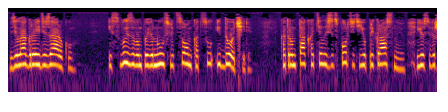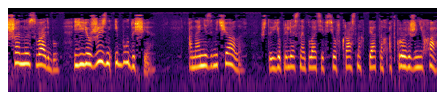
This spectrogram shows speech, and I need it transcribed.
взяла Грейди за руку и с вызовом повернулась лицом к отцу и дочери, которым так хотелось испортить ее прекрасную, ее совершенную свадьбу, ее жизнь и будущее. Она не замечала — что ее прелестное платье все в красных пятнах от крови жениха,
